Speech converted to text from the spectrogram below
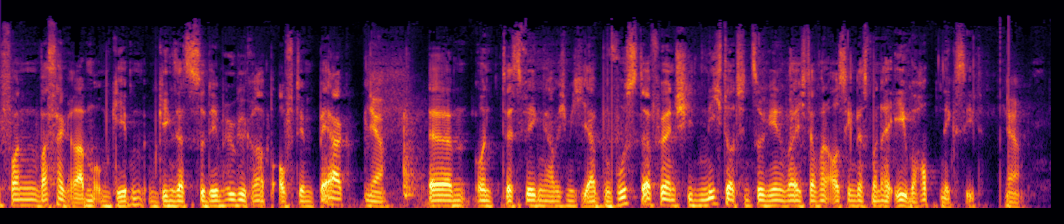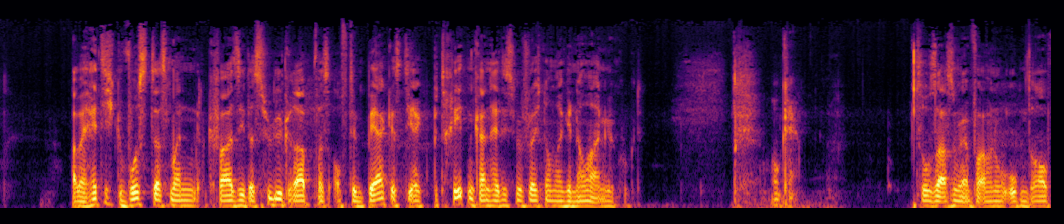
von Wassergraben umgeben, im Gegensatz zu dem Hügelgrab auf dem Berg. ja. Ähm, und deswegen habe ich mich ja bewusst dafür entschieden, nicht dorthin zu gehen, weil ich davon ausging, dass man da eh überhaupt nichts sieht. Ja. Aber hätte ich gewusst, dass man quasi das Hügelgrab, was auf dem Berg ist, direkt betreten kann, hätte ich es mir vielleicht nochmal genauer angeguckt. Okay. So saßen wir einfach nur oben drauf.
